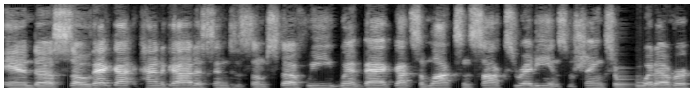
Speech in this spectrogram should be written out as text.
And uh, so that got kind of got us into some stuff. We went back, got some locks and socks ready, and some shanks or whatever.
